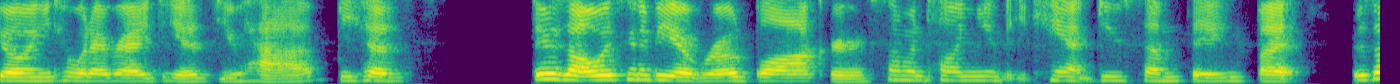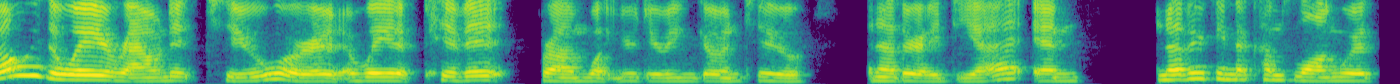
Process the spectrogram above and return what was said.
going to whatever ideas you have because there's always going to be a roadblock or someone telling you that you can't do something, but there's always a way around it too, or a way to pivot from what you're doing, go into another idea. And another thing that comes along with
